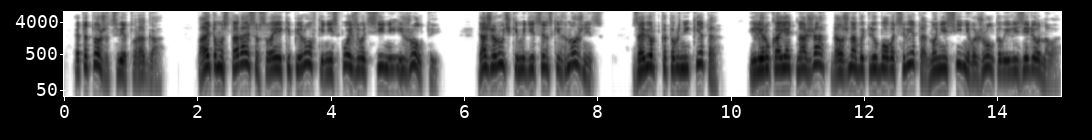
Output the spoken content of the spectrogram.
— это тоже цвет врага. Поэтому старайся в своей экипировке не использовать синий и желтый. Даже ручки медицинских ножниц, завертка турникета или рукоять ножа должна быть любого цвета, но не синего, желтого или зеленого.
